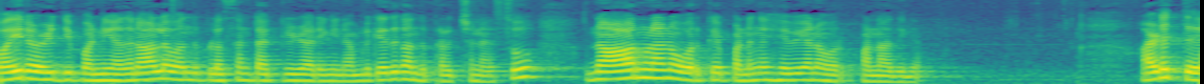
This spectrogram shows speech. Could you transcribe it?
வயிறு அழுத்தி பண்ணி அதனால் வந்து ப்ளசண்ட்டாக கீழே இறங்கி நம்மளுக்கு எதுக்கு அந்த பிரச்சனை? ஸோ நார்மலான ஒர்க்கே பண்ணுங்கள் ஹெவியான ஒர்க் பண்ணாதீங்க. அடுத்து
